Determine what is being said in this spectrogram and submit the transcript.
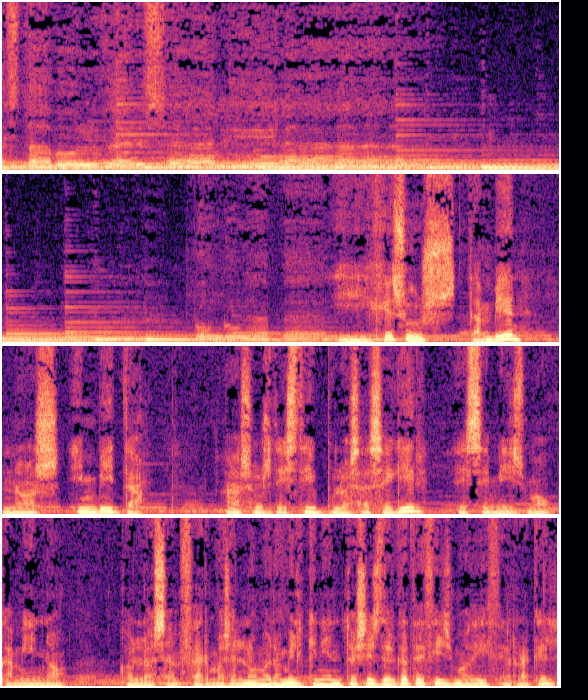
hasta volverse lila. Y Jesús también nos invita a sus discípulos a seguir ese mismo camino con los enfermos. El número 1506 del Catecismo dice Raquel.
